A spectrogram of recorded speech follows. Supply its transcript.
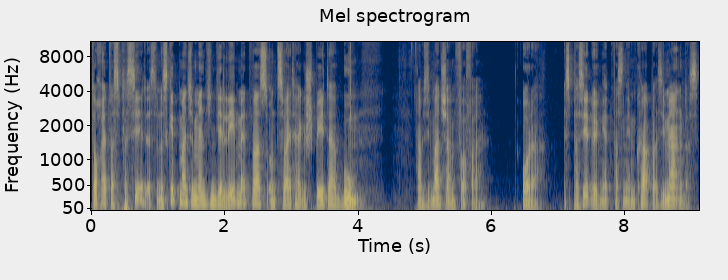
doch etwas passiert ist. Und es gibt manche Menschen, die erleben etwas und zwei Tage später, boom, haben sie Bandscheibenvorfall. Oder es passiert irgendetwas in ihrem Körper. Sie merken das.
